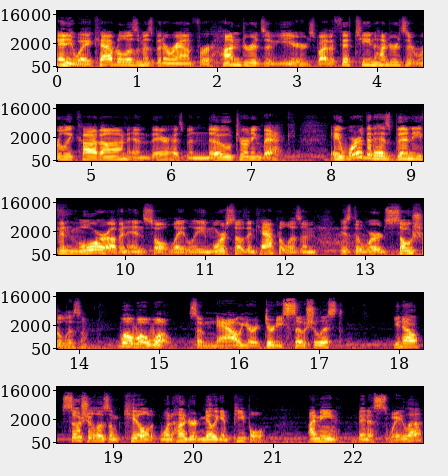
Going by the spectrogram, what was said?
Anyway, capitalism has been around for hundreds of years. By the 1500s, it really caught on, and there has been no turning back. A word that has been even more of an insult lately, more so than capitalism, is the word socialism. Whoa, whoa, whoa. So now you're a dirty socialist? You know, socialism killed 100 million people. I mean, Venezuela?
